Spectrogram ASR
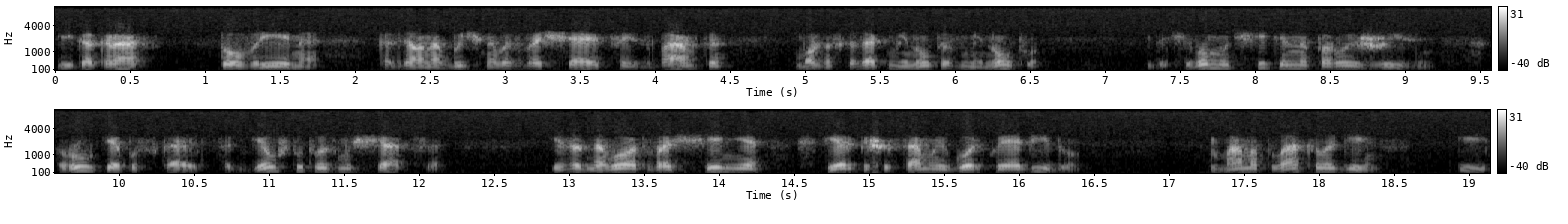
И как раз то время, когда он обычно возвращается из банка, можно сказать, минута в минуту, до чего мучительно порой жизнь, руки опускаются, где уж тут возмущаться. Из одного отвращения стерпишь и самую горькую обиду. Мама плакала Гейнс, и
